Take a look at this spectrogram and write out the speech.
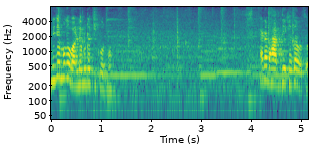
নিজের মুখে বল লেবুটা কী করব? একটা ভাত দিয়ে খেতে হতো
